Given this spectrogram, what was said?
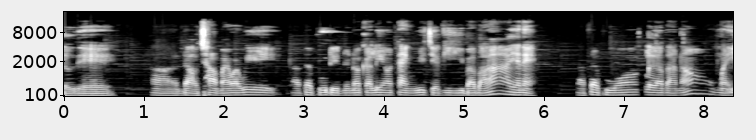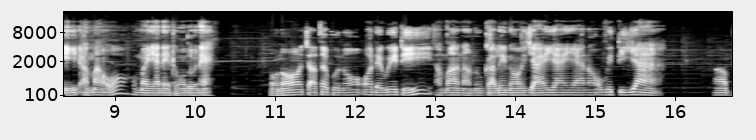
လို့တဲ့အာတောက်ချမိုင်ဝဝေးဒါတက်ဘူးဒီနော်ကလေးအောင်တိုင်ဝေးကြကြီးပါပါရနဲ့ဒါတက်ဘူးရောကလျာတာနော်မအေးအမအောမရနဲ့တော့တော့နဲ့ဟောနော်ဂျာတက်ဘူးနော်အော်ဒေဝေးဒီအမနောင်နုကလေးနော်ရိုင်းရိုင်းရနော်အဝေးတီရအာဖ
